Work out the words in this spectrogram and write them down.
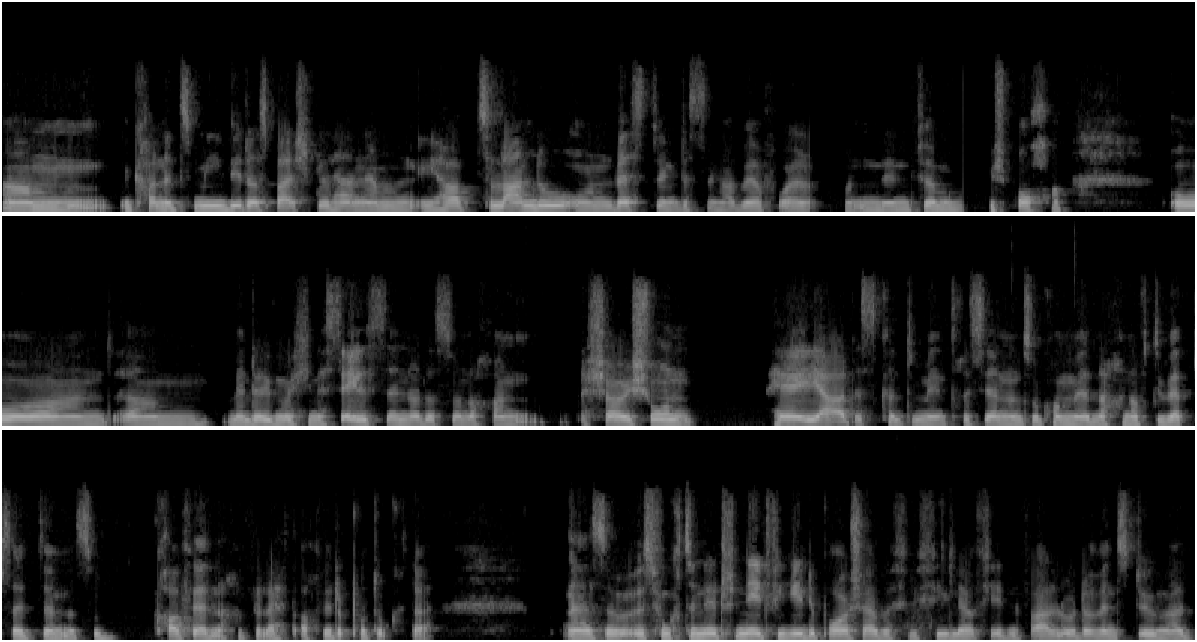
Ähm, ich kann jetzt mir wieder das Beispiel hernehmen. Ich habe Zalando und Westwing, deswegen habe ich ja vorher von den Firmen gesprochen. Und ähm, wenn da irgendwelche Sales sind oder so, nachher schaue ich schon, hey, ja, das könnte mich interessieren und so kommen wir nachher auf die Webseite und so kaufe ich nachher vielleicht auch wieder Produkte. Also es funktioniert nicht für jede Branche, aber für viele auf jeden Fall. Oder wenn du irgendeine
